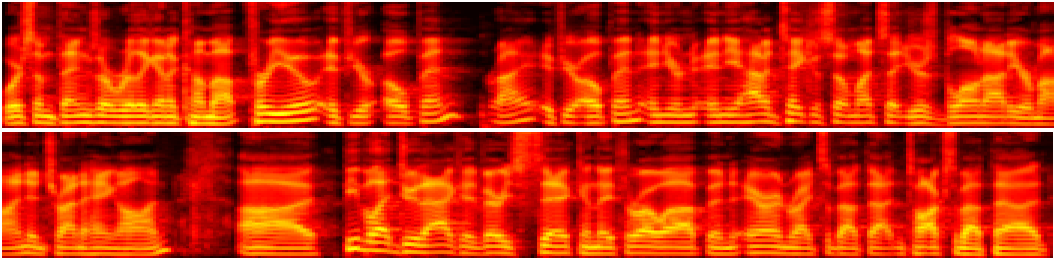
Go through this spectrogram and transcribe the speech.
where some things are really going to come up for you if you're open, right? If you're open and you're and you haven't taken so much that you're just blown out of your mind and trying to hang on. Uh, people that do that get very sick and they throw up. And Aaron writes about that and talks about that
